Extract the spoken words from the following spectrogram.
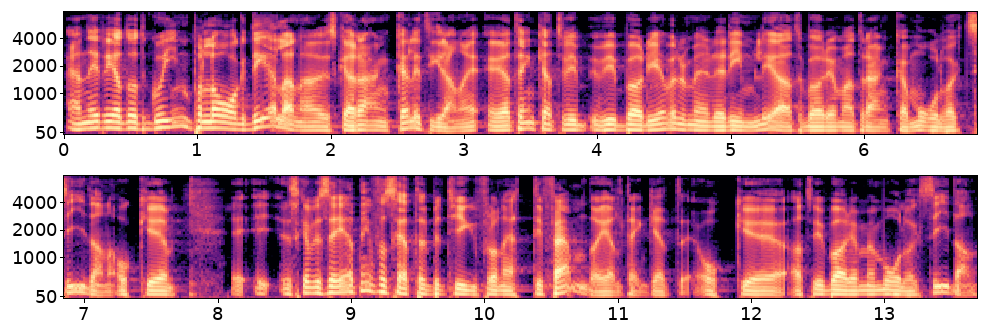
Är ni redo att gå in på lagdelarna när vi ska ranka lite grann? Eh, jag tänker att vi, vi börjar väl med det rimliga, att börja med att ranka målvaktssidan. Och eh, eh ska vi säga att ni får sätta ett betyg från 1 till 5 då helt enkelt, och eh, att vi börjar med målvaktssidan.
